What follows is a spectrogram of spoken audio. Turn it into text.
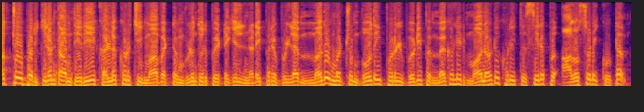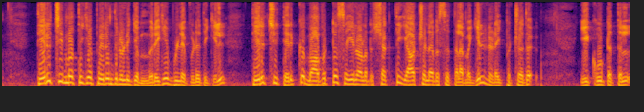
அக்டோபர் இரண்டாம் தேதி கள்ளக்குறிச்சி மாவட்டம் உளுந்தூர்பேட்டையில் நடைபெறவுள்ள மது மற்றும் போதைப்பொருள் ஒழிப்பு மகளிர் மாநாடு குறித்த சிறப்பு ஆலோசனைக் கூட்டம் திருச்சி மத்திய பேருந்து நிலையம் அருகே உள்ள விடுதியில் திருச்சி தெற்கு மாவட்ட செயலாளர் சக்தி ஆற்றலரசு தலைமையில் நடைபெற்றது. இக்கூட்டத்தில்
